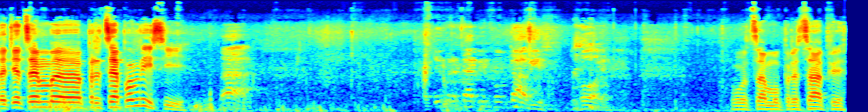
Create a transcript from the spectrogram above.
Та ти цим е, прицепом віз її? Так. А ти прицепі фунта віз гори. У цьому прицепі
